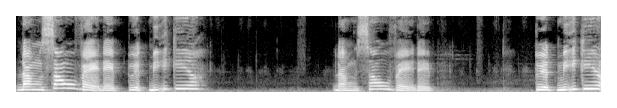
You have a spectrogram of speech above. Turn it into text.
đằng sau vẻ đẹp tuyệt mỹ kia, đằng sau vẻ đẹp tuyệt mỹ kia,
